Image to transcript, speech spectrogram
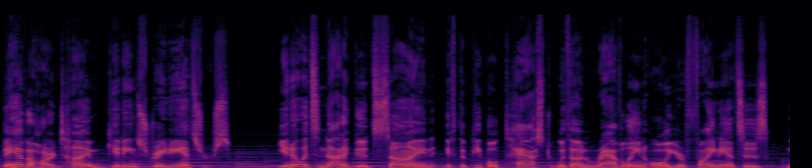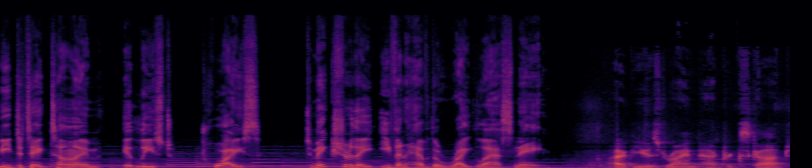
They have a hard time getting straight answers. You know, it's not a good sign if the people tasked with unraveling all your finances need to take time, at least twice, to make sure they even have the right last name. I've used Ryan Patrick Scott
